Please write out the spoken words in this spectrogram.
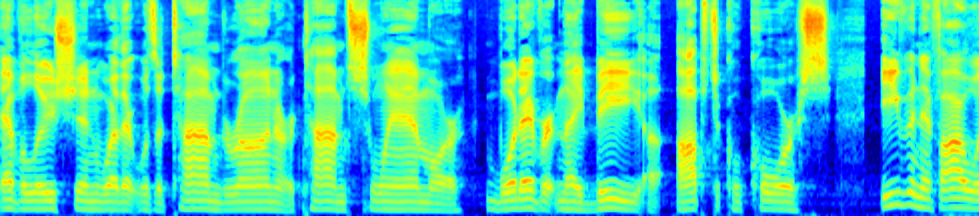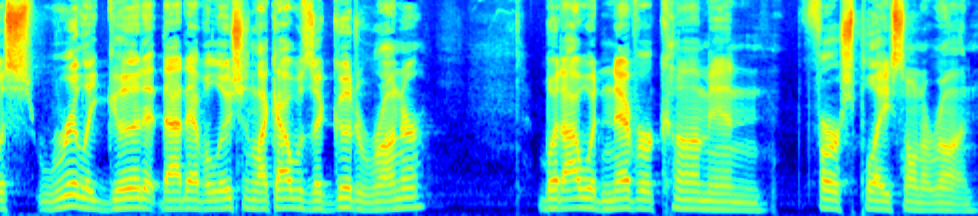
evolution, whether it was a timed run or a timed swim or whatever it may be, an obstacle course, even if I was really good at that evolution, like I was a good runner, but I would never come in first place on a run.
